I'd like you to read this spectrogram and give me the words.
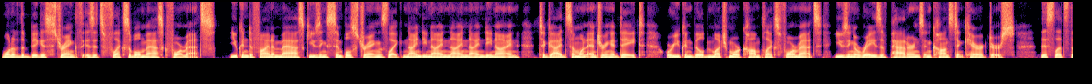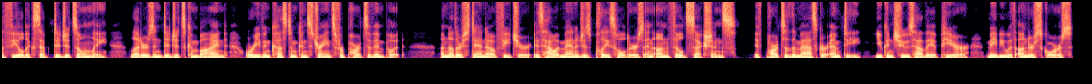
One of the biggest strengths is its flexible mask formats. You can define a mask using simple strings like 99999 to guide someone entering a date, or you can build much more complex formats using arrays of patterns and constant characters. This lets the field accept digits only, letters and digits combined, or even custom constraints for parts of input. Another standout feature is how it manages placeholders and unfilled sections. If parts of the mask are empty, you can choose how they appear, maybe with underscores,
